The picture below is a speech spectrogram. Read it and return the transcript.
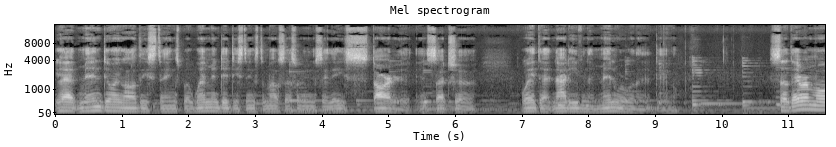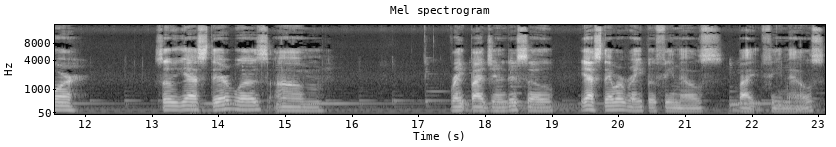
you had men doing all these things, but women did these things the most. That's what I'm going to say. They started it in such a way that not even the men were willing to do. So there were more. So, yes, there was um, rape by gender. So, yes, there were rape of females by females.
